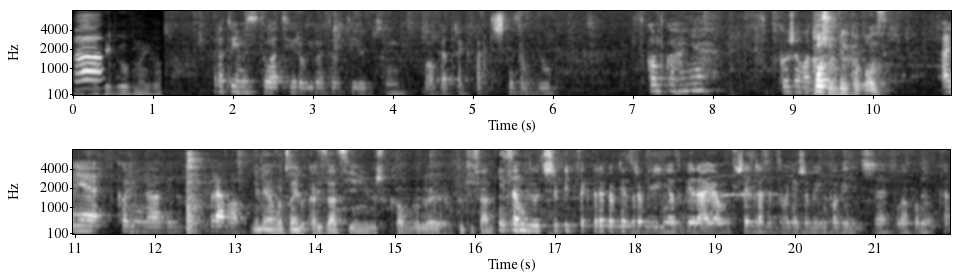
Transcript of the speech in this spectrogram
Takie gówno jego. Ratujemy sytuację, robimy tortilki, bo Piotrek faktycznie zamówił. Skąd, kochanie? Z Gorzowa. Gorzej Wielkopolski. A nie z Konina, więc brawo. Nie miałem włączonej lokalizacji i mi wyszukał w ogóle Tutti Santi. I zamówił trzy pizze, które pewnie zrobili i nie odbierają. Sześć razy dzwonił, żeby im powiedzieć, że była pomyłka.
